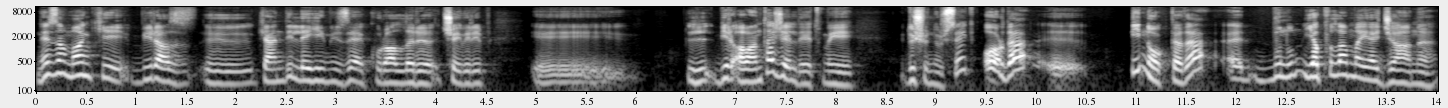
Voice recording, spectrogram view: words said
Ne zaman ki biraz e, kendi lehimize kuralları çevirip e, bir avantaj elde etmeyi düşünürsek orada e, bir noktada e, bunun yapılamayacağını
